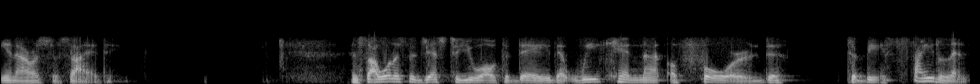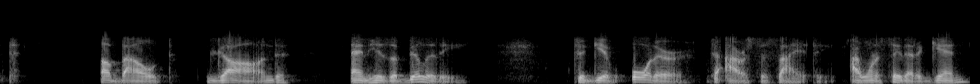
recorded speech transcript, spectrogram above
in our society. And so I want to suggest to you all today that we cannot afford to be silent about God and his ability to give order to our society. I want to say that again.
